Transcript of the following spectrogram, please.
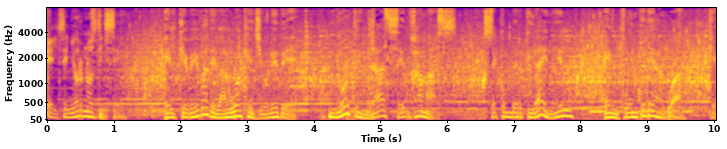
El Señor nos dice, El que beba del agua que yo le dé, no tendrá sed jamás. Se convertirá en él en fuente de agua que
